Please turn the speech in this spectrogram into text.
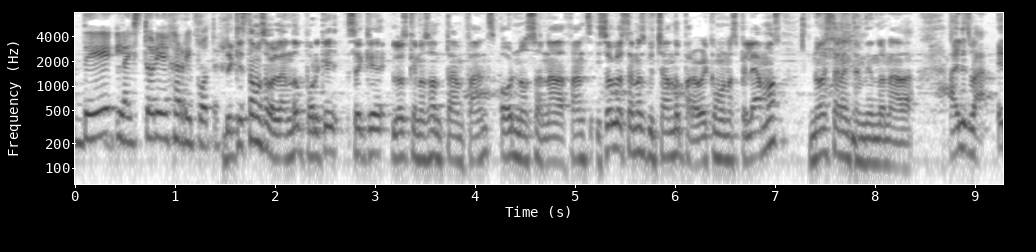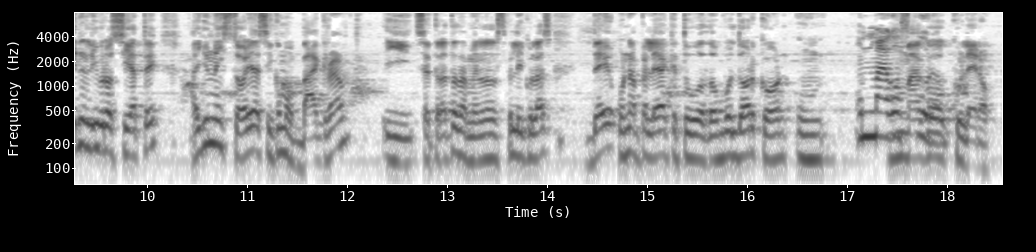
de la historia de Harry Potter. ¿De qué estamos hablando? Porque sé que los que no son tan fans o no son nada fans y solo están escuchando para ver cómo nos peleamos, no están entendiendo nada. Ahí les va. En el libro 7 hay una historia así como background y se trata también en las películas de una pelea que tuvo Dumbledore con un, Un mago un mago culero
